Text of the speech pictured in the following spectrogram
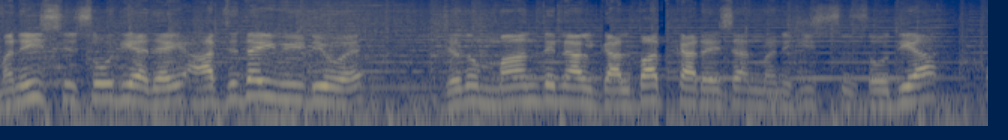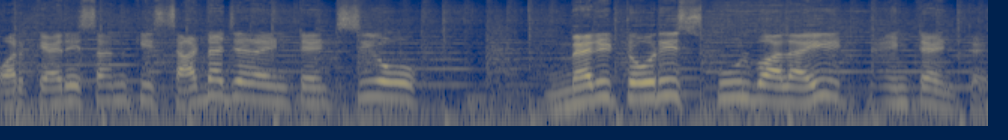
ਮਨੀਸ਼ ਸਿਸੋਦੀਆ ਦਾ ਇਹ ਅੱਜ ਦਾ ਹੀ ਵੀਡੀਓ ਹੈ। ਜਦੋਂ ਮਾਨ ਦੇ ਨਾਲ ਗੱਲਬਾਤ ਕਰ ਰਹੇ ਸਨ ਮਨੀਸ਼ ਸਿਸੋਦੀਆ ਔਰ ਕਹਿ ਰਹੇ ਸਨ ਕਿ ਸਾਡਾ ਜਿਹੜਾ ਇੰਟੈਂਟ ਸੀ ਉਹ ਮੈਰੀਟੋਰੀਅਸ ਸਕੂਲ ਵਾਲਾ ਹੀ ਇੰਟੈਂਟ ਹੈ।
